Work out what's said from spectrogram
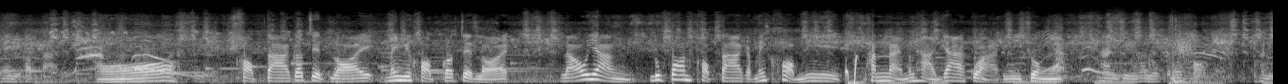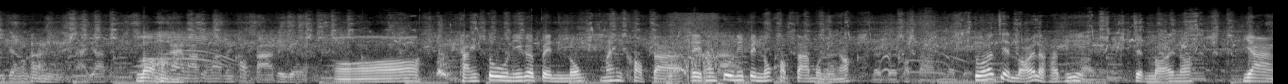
ไม่มีขอบตาอ๋อคือขอบตาก็700ไม่มีขอบก็700แล้วอย่างลูกป้อนขอบตากับไม่ขอบนี่พันธุ์ไหนมันหายากกว่าที่ช่วงเนี้ยทางจริงว่านกไม่ขอบอันนี้จะค่อนข้างหายากหรอได้มาเพราะว่าเป็นขอบตาไปเยอะครับอ๋อทั้งตู้นี้ก็เป็นนกไม่ขอบตาเอ้ยทั้งตู้นี้เป็นนกขอบตาหมดเลยเนาะแล้วเจอขอบตาทั้งหมดเลยตัวละ700เหรอครับพี่700เนาะ อย่าง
